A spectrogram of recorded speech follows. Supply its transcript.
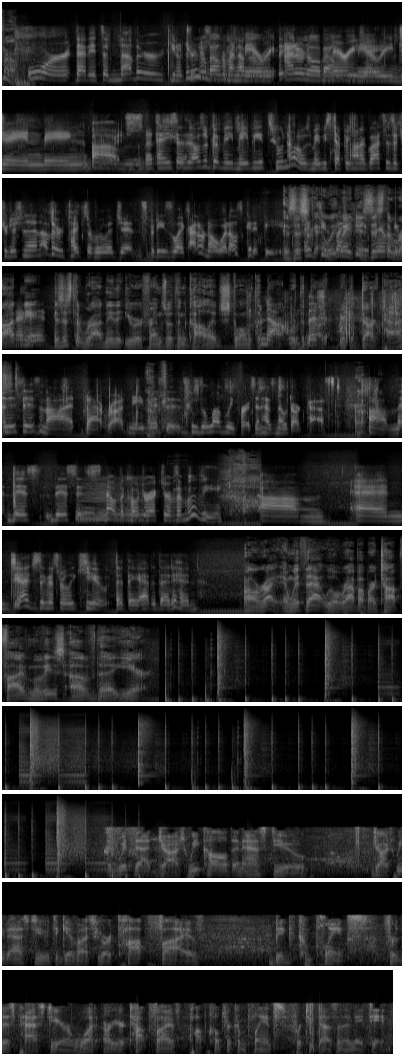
Huh. Or that it's another, you know, I don't know tradition about from another. Mary. I don't know about Mary Mary, Jane. Jane. being Um, That's and he says true. it also could be maybe it's who knows maybe stepping on a glass is a tradition in other types of religions but he's like I don't know what else could it be Is this guy- wait? like wait is this the really wanted Rodney? Is this the Rodney that you were friends with in college? The one with the No, dark, with the this- dark, with the dark past. This is not that Rodney. This is who's a lovely person, has no dark past. Um, this this is no the co-director of the movie, um, and yeah, I just think that's really cute that they added that in. All right, and with that, we'll wrap up our top five movies of the year. And with that, Josh, we called and asked you, Josh, we've asked you to give us your top five big complaints for this past year. What are your top five pop culture complaints for 2018?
